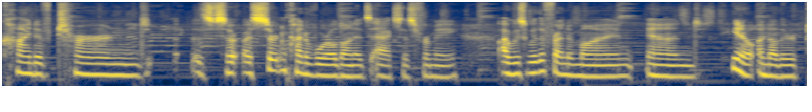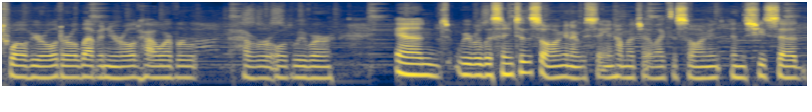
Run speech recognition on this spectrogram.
kind of turned a, a, certain kind of world on its axis for me. I was with a friend of mine and, you know, another 12 year old or 11 year old, however, however old we were. And we were listening to the song, and I was saying how much I liked the song. And, and she said,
